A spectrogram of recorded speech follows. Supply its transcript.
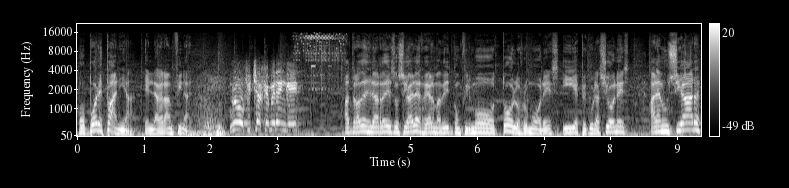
o por España en la gran final. Nuevo fichaje merengue. A través de las redes sociales, Real Madrid confirmó todos los rumores y especulaciones al anunciar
